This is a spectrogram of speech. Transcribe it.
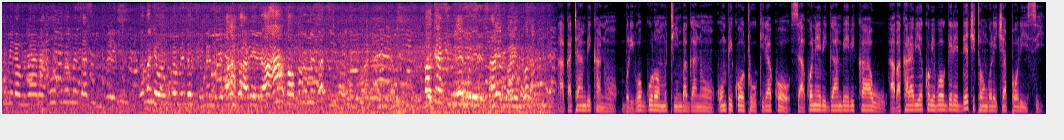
kumi na munana kati zempeza kumi na munana munkumemu esasimpere gamba wankumemu esasimpere tebantwale aa bankumemu esasimpere tebantwalira bakazibemeze akatambi kano buli lw'oggula omutimbagano kumpi k'otuukirako ssaako n'ebigambo ebikaawu abakalabyeko bye boogeredde ekitongole kya poliisi.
